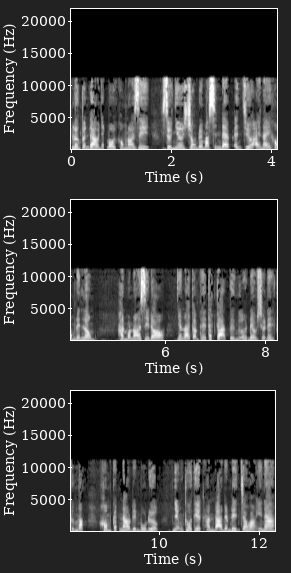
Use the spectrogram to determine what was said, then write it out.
Lương Tuấn Đào nhất môi không nói gì, Dường như trong đôi mắt xinh đẹp, ẩn chứa ái náy không đền lòng. Hắn muốn nói gì đó, Nhưng lại cảm thấy tất cả từ ngữ đều trở nên cứng ngắc, Không cách nào đền bù được Những thua thiệt hắn đã đem đến cho Hoàng Ina.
